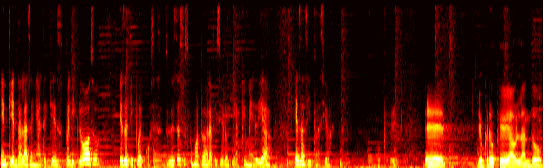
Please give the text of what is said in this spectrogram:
entienda la señal de que es peligroso, ese tipo de cosas. Entonces eso es como toda la fisiología que media esa situación. Ok. Eh, yo creo que hablando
